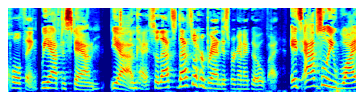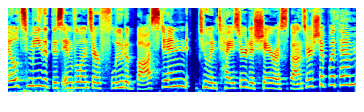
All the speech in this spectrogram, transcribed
The whole thing. we have to stand. Yeah, Okay, so that's that's what her brand is. We're gonna go by. it's absolutely wild to me that this influencer flew to Boston to entice her to share a sponsorship with him.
